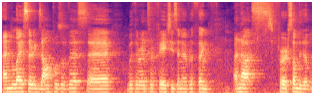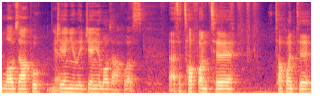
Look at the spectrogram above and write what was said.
and lesser examples of this uh, with their interfaces and everything. And that's for somebody that loves Apple, Yeah. genuinely, genuinely loves Apple. That's that's a tough one to tough one to,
